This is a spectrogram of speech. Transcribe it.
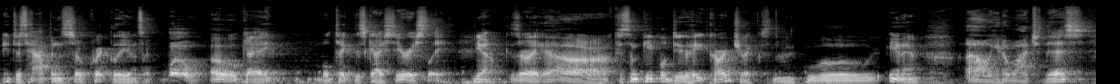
it just happens so quickly, and it's like, whoa, oh, okay, we'll take this guy seriously. Yeah. Because they're like, ah, oh, because some people do hate card tricks. And they're like, whoa, you know, oh, you gotta watch this.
